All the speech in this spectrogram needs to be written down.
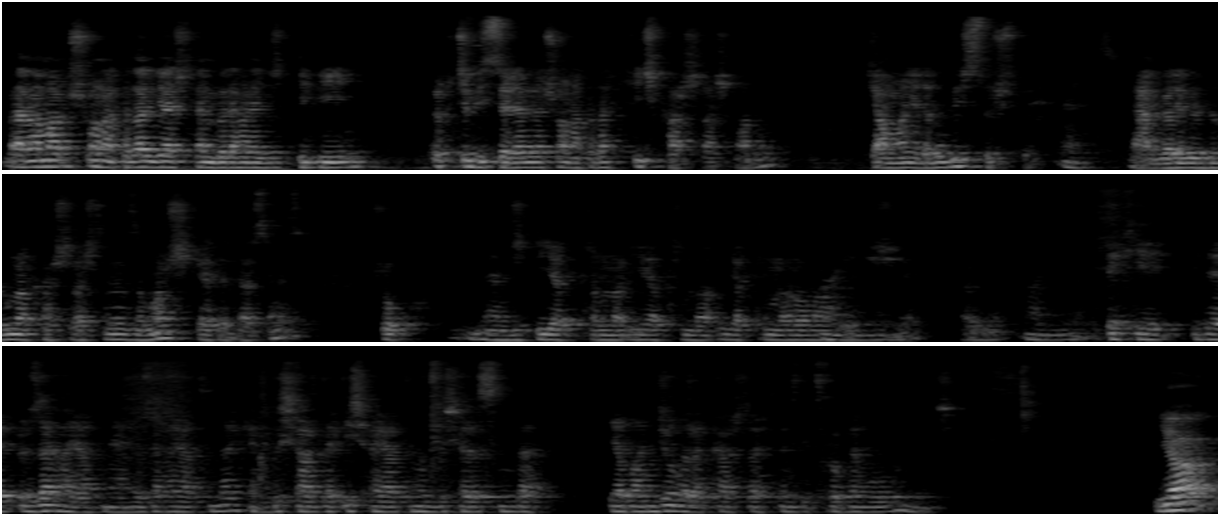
Ben ama şu ana kadar gerçekten böyle hani ciddi bir ırkçı bir söylemle şu ana kadar hiç karşılaşmadım. Ki Almanya'da bu bir suçtur. Evet. Yani böyle bir durumla karşılaştığınız zaman şikayet ederseniz çok yani ciddi yatırımlar, yatırımlar, yatırımlar olan Aynen. bir şey. Öyle. Aynen. Peki bir de özel hayatın yani özel hayatın derken dışarıda iş hayatının dışarısında yabancı olarak karşılaştığın bir problem oldu mu hiç? Ya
